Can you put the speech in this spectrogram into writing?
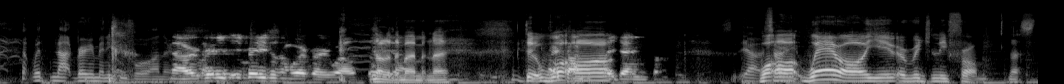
with not very many people on there? No, it really, it really doesn't work very well. So, Not at the moment, no. Do, what are. Yeah, what sorry. are where are you originally from? That's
